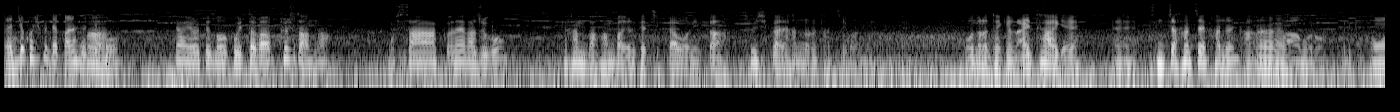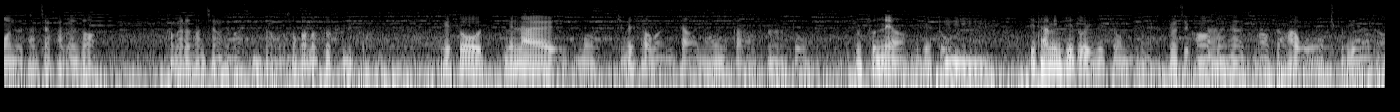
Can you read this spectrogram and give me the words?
네, 찍고 싶을 때 꺼내서 어. 찍고. 그냥 이렇게 넣고 있다가 표시도 안 나. 뭐싹 꺼내가지고 한방 한 방 이렇게 찍다 보니까 순식간에 한 롤을 다 찍었네요. 네. 오늘은 되게 라이트하게 예, 진짜 산책하는 가- 네. 마음으로 이렇게 공원을 산책하면서 카메라 산책을 해봤습니다. 뭐 소감 어떻습니까? 이게 또 맨날 뭐 집에서만 있다가 나오니까 네. 또, 좀 좋네요. 이게 또 음, 비타민 D도 이제 좀 네, 그렇지 강화성 네, 해야지. 강화성하고 그러면서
